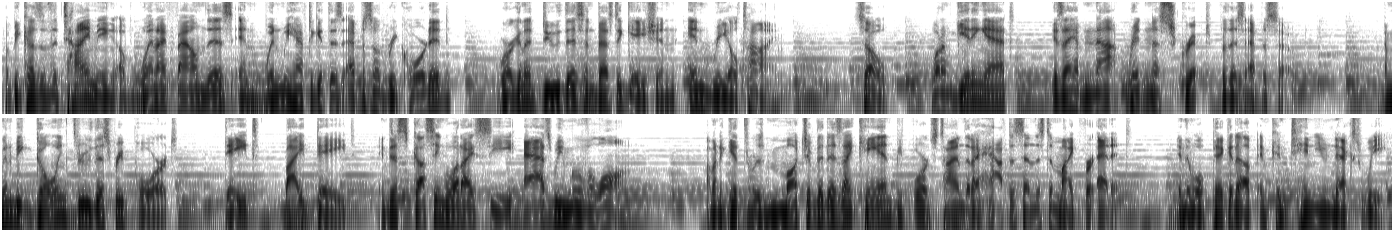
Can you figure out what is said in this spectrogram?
But because of the timing of when I found this and when we have to get this episode recorded, we're going to do this investigation in real time. So, what I'm getting at is I have not written a script for this episode. I'm going to be going through this report date by date and discussing what I see as we move along. I'm going to get through as much of it as I can before it's time that I have to send this to Mike for edit. And then we'll pick it up and continue next week.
